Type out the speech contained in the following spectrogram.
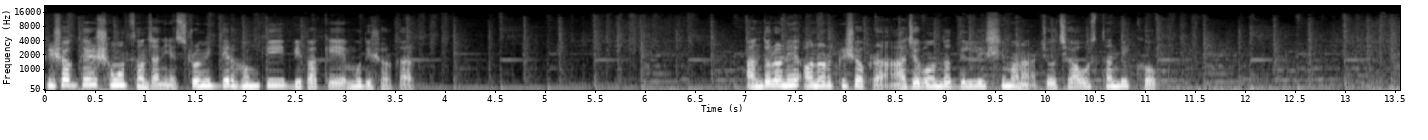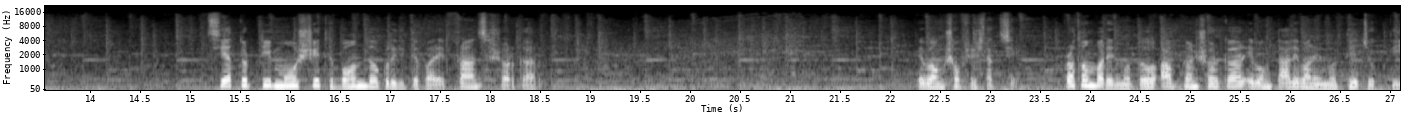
কৃষকদের সমর্থন জানিয়ে শ্রমিকদের হুমকি, বিপাকে মোদী সরকার। আন্দোলনে অনর কৃষকরা আজও বন্ধ দিল্লির সীমানা, চলছে অবস্থান বিক্ষোভ। ছিয়াত্তরটি মসজিদ বন্ধ করে দিতে পারে ফ্রান্স সরকার। এবং সবশেষ থাকছে। প্রথমবারের মতো আফগান সরকার এবং তালেবানের মধ্যে চুক্তি।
